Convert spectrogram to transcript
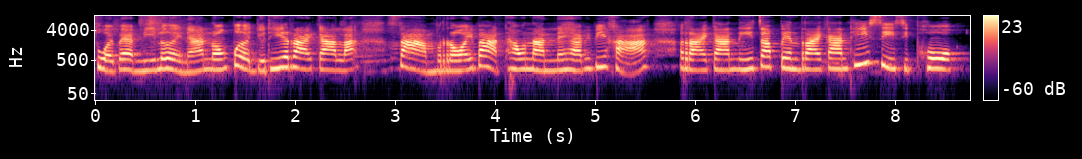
สวยๆแบบนี้เลยนะน้องเปิดอยู่ที่รายการละ 300 บาทเท่านั้นนะคะพี่ๆขารายการนี้จะเป็นรายการที่ 46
